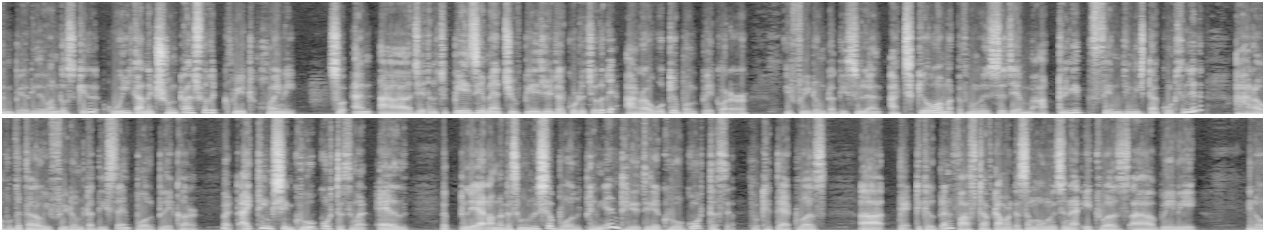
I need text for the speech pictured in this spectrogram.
লেভানডোস্কির ওই কানেকশনটা আসলে ক্রিয়েট হয়নি। সো অ্যান্ড যেটা হচ্ছে পেজি ম্যাচ পেজি যেটা করেছিল যে আরাউকে বল প্লে করার এই ফ্রিডমটা দিয়েছিল And আজকেও আমার কাছে মনে হচ্ছে যে মাদ্রিদ সেম জিনিসটা করছে যে আরাউকে তারা ওই ফ্রিডমটা দিচ্ছে বল প্লে করার। বাট আই থিঙ্ক সে গ্রো করতেছে। মানে এজ প্লেয়ার আমার কাছে মনে হচ্ছে বল প্লেইং ধীরে ধীরে গ্রো করতেছে। Okay that was practical plan first হাফটা আমার কাছে মনে হয়েছে না it was really you know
